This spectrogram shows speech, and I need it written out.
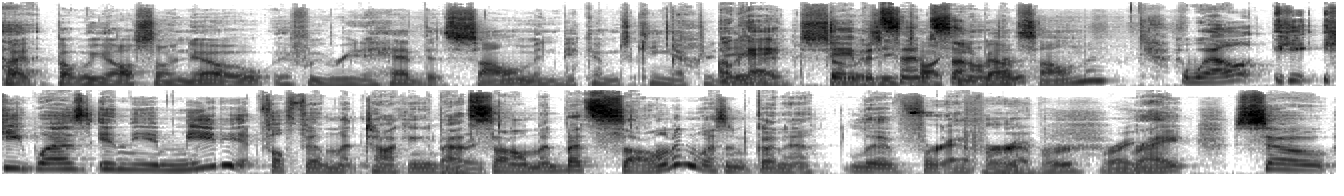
But but we also know if we read ahead that Solomon becomes king after David. Okay, so David's is he son talking Solomon. about Solomon? Well, he, he was in the immediate fulfillment talking about Right. Solomon, but Solomon wasn't going to live forever. Forever, right. Right. So,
